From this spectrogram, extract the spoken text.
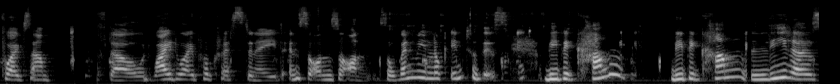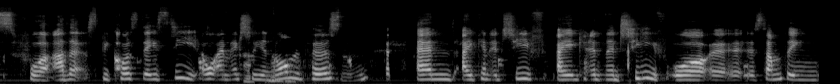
For example. Out, why do I procrastinate and so on and so on. So when we look into this, we become we become leaders for others because they see, oh, I'm actually a normal person and I can achieve I can achieve or uh, uh, something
